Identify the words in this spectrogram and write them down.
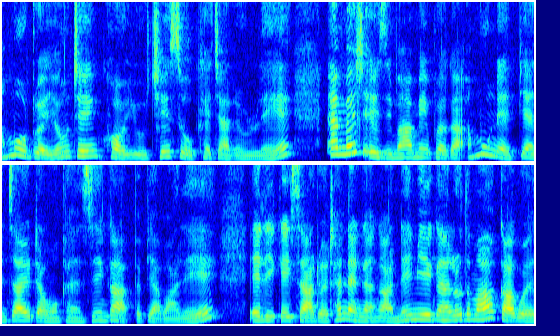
အမှုအတွက်ရုံးချင်းခေါ်ယူချင်းဆိုခဲ့ကြတယ်လို့လည်း MHAC မဟာမိတ်အဖွဲ့ကအမှုနဲ့ပြန်ကြားရေးတာဝန်ခံဇင်ကပြပြပါတယ်။အဲဒီကိစ္စအတွက်ထိုင်းနိုင်ငံကနေမြေကန်လူသမားကာကွယ်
